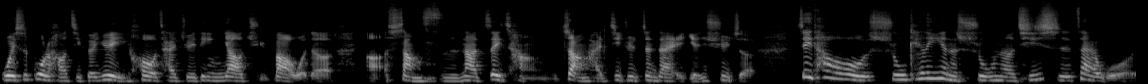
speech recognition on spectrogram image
我也是过了好几个月以后才决定要举报我的呃上司。那这场仗还继续正在延续着。这套书 Kelly Yan 的书呢，其实在我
